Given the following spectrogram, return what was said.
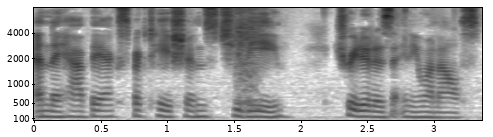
and they have the expectations to be treated as anyone else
